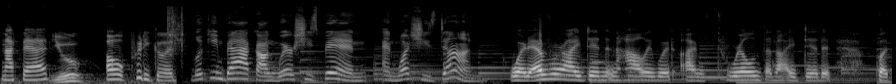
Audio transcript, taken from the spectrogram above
Not bad? You? Oh, pretty good. Looking back on where she's been and what she's done. Whatever I did in Hollywood, I'm thrilled that I did it. But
